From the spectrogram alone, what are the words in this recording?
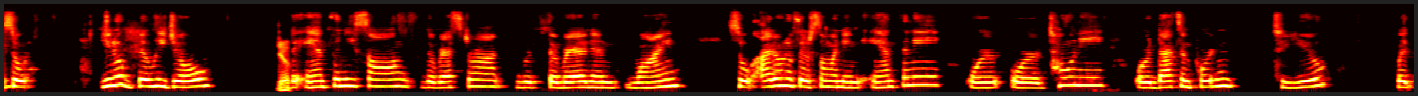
so you know Billy Joel? Yep. The Anthony song, the restaurant with the red and wine. So I don't know if there's someone named Anthony or or Tony or that's important to you, but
